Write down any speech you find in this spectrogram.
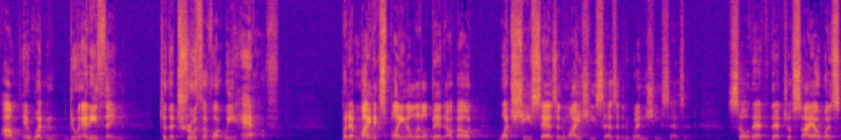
Um, it wouldn't do anything to the truth of what we have, but it might explain a little bit about what she says and why she says it and when she says it. So that, that Josiah was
